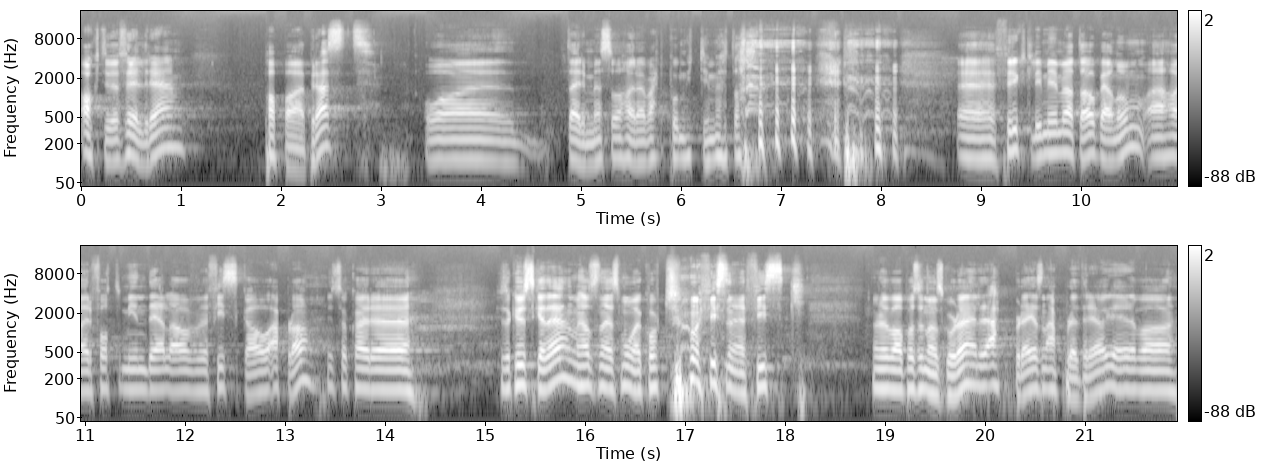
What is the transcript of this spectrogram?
Aktive foreldre. Pappa er prest. Og dermed så har jeg vært på mye møter. Eh, fryktelig mye møter opp igjennom. Jeg har fått min del av fisker og epler. Hvis dere, hvis dere husker det? Vi hadde sånne små kort om fisk når du var på søndagsskole. Eller eple i sånn epletre og greier. Det var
